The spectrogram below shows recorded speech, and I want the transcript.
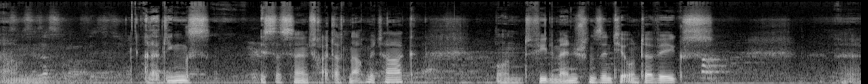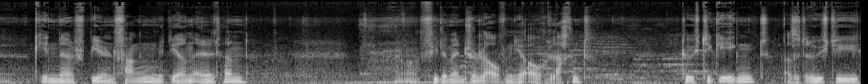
Ähm, allerdings ist das ein Freitagnachmittag und viele Menschen sind hier unterwegs. Äh, Kinder spielen Fangen mit ihren Eltern. Ja, viele Menschen laufen hier auch lachend durch die Gegend, also durch die,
